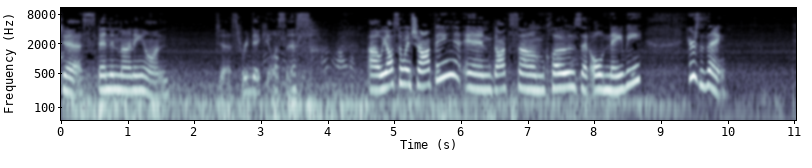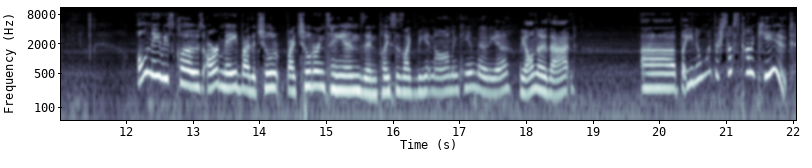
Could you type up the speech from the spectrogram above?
Just spending money on just ridiculousness. Uh, we also went shopping and got some clothes at Old Navy. Here's the thing. Old Navy's clothes are made by the chil- by children's hands in places like Vietnam and Cambodia. We all know that. Uh, but you know what? Their stuff's kind of cute.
